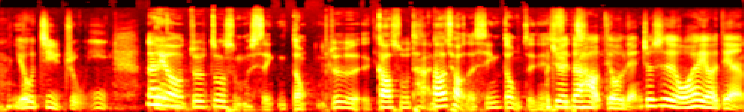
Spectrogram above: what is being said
优绩主义。那你有就做什么行动？就是告诉他小巧的心动这件事。我觉得好丢脸，就是我会有点，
